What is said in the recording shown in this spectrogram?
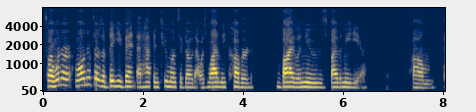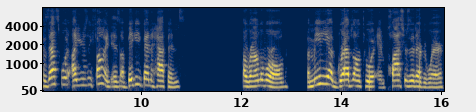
So I wonder, I wonder if there was a big event that happened two months ago that was widely covered by the news, by the media. Because um, that's what I usually find is a big event happens around the world. The media grabs onto it and plasters it everywhere.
